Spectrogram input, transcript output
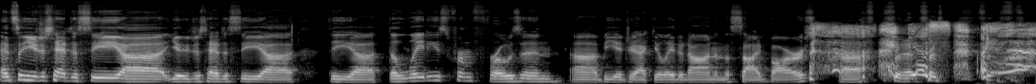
and so you just had to see uh you just had to see uh the uh the ladies from Frozen uh be ejaculated on in the sidebars. Uh for- for- yes.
